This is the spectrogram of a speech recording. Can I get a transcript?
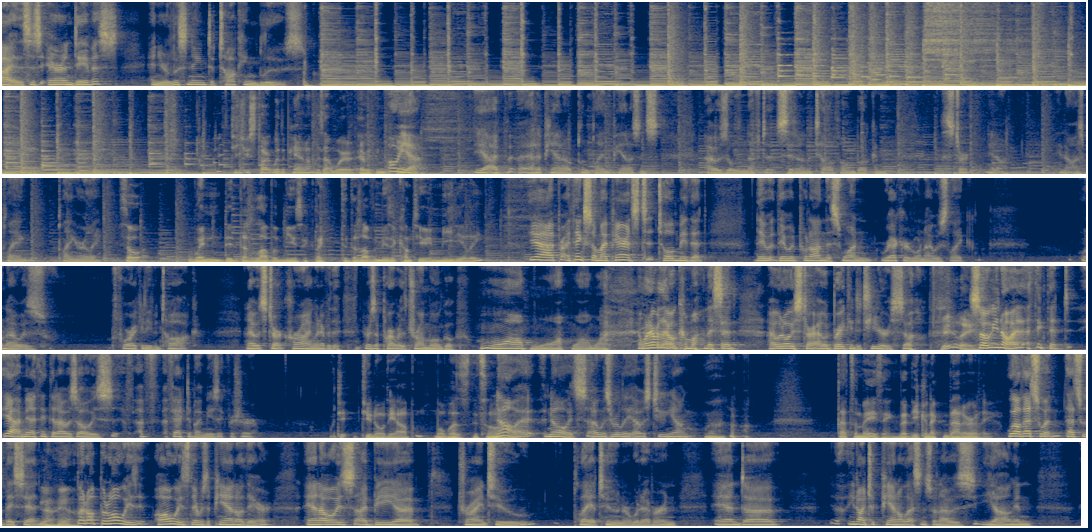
Hi, this is Aaron Davis, and you're listening to Talking Blues. Did you start with the piano? Is that where everything? Oh, began? yeah. Yeah, I've had a piano, been playing the piano since I was old enough to sit on a telephone book and start, you know, you know, I was playing playing early. So, when did the love of music, like, did the love of music come to you immediately? Yeah, I, I think so. My parents t- told me that they would they would put on this one record when I was like when I was before I could even talk, and I would start crying whenever the, there was a part where the trombone would go wah wah wah wah, and whenever that would come on, they said I would always start. I would break into tears. So Really? so you know, I, I think that yeah, I mean, I think that I was always aff- affected by music for sure. Do, do you know the album? What was the song? No, I, no, it's I was really I was too young. That's amazing that you connected that early. Well, that's what that's what they said. Yeah, yeah. But but always always there was a piano there, and always I'd be uh, trying to play a tune or whatever, and and uh, you know I took piano lessons when I was young, and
